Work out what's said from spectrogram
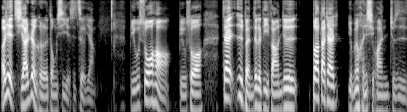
而且其他任何的东西也是这样，比如说哈，比如说在日本这个地方，就是不知道大家有没有很喜欢，就是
